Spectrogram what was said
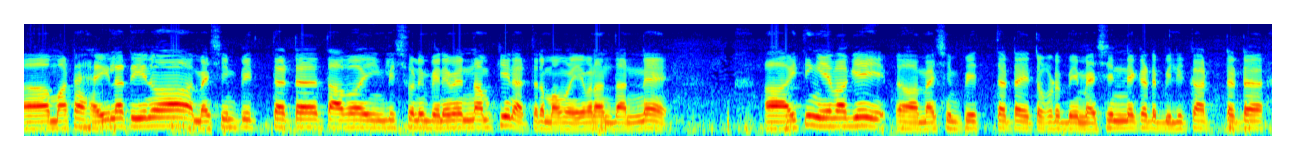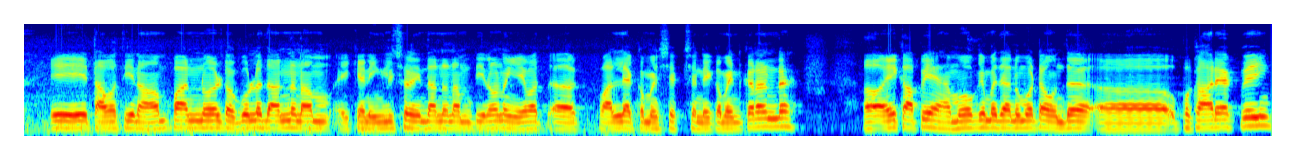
මට හැයිලා තියෙනවා මැසින් පිත්තට තව ඉංගලිස් වලින් වෙන වෙන නම් කියන අතර මම ඒව නම් දන්නේ ඉතින් ඒ වගේ මැසින් පිත්තට එතකොට මේ මැෂින් එකට බිලි කට්ටට ඒ තව තියෙන ආම්පන්න වලට ඔයගොල්ලෝ දන්න නම් ඒ කියන්නේ ඉංග්‍රීසි වලින් දන්න නම් තියෙනවා නම් ඒවත් පල්ලෙය කමෙන්ට් සෙක්ෂන් එකේ කමෙන්ට් කරන්න. ඒක අපේ හැමෝගෙම දැනුමට හොඳ උපකාරයක් වෙයි.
